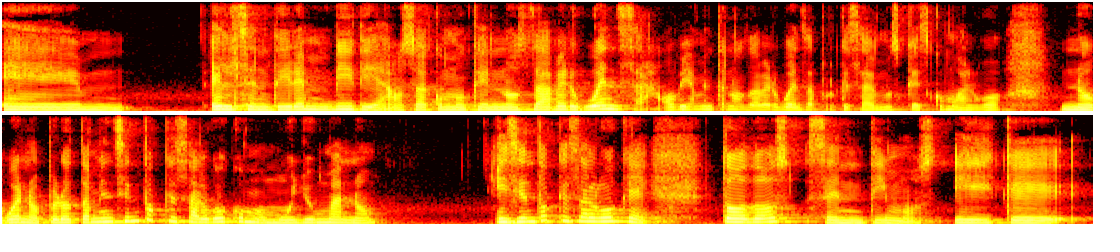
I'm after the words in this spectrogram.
eh, el sentir envidia, o sea, como que nos da vergüenza, obviamente nos da vergüenza porque sabemos que es como algo no bueno, pero también siento que es algo como muy humano y siento que es algo que todos sentimos y que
